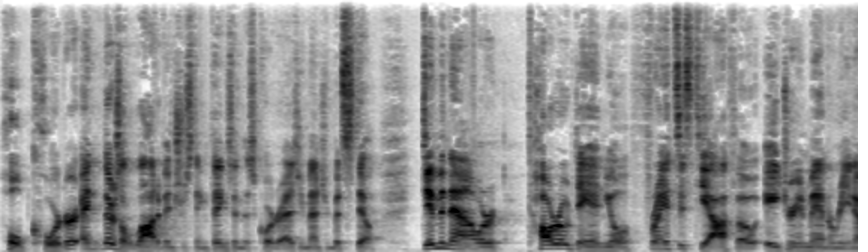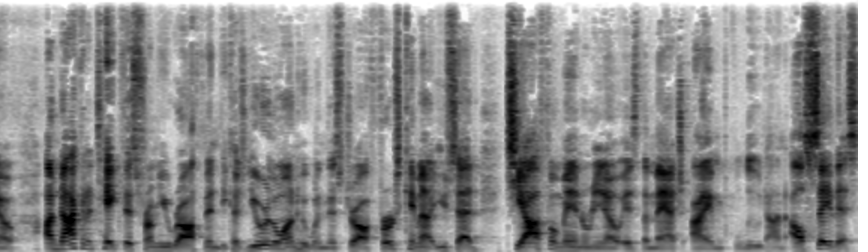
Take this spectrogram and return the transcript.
whole quarter, and there's a lot of interesting things in this quarter, as you mentioned, but still. de Minaur, Taro Daniel, Francis Tiafoe, Adrian Mannarino. I'm not going to take this from you, Rothman, because you were the one who, when this draw first came out, you said Tiafoe Mannarino is the match I'm glued on. I'll say this:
